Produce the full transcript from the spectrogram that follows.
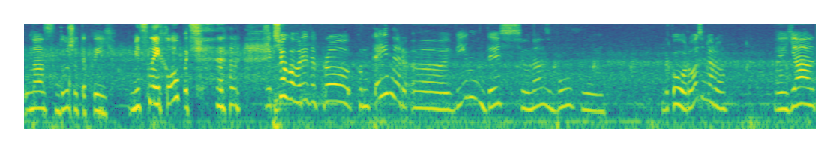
у нас дуже такий міцний хлопець. Якщо говорити про контейнер, е, він десь у нас був такого розміру. Е, Я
